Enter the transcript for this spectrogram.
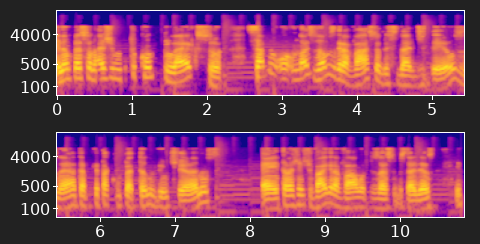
Ele é um personagem muito complexo. Sabe, nós vamos gravar sobre Cidade de Deus, né? Até porque tá completando 20 anos. É, então a gente vai gravar um episódio sobre Cidade de Deus. E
